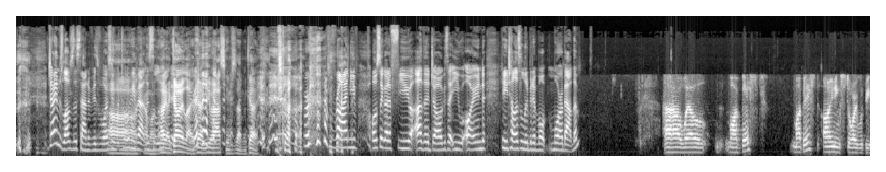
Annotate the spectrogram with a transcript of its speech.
James loves the sound of his voice. We were talking oh, about come this a on. little okay, bit. Go, Lo. Go. You ask him something. Go. Ryan, you've also got a few other dogs that you owned. Can you tell us a little bit more, more about them? Uh, well, my best, my best owning story would be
